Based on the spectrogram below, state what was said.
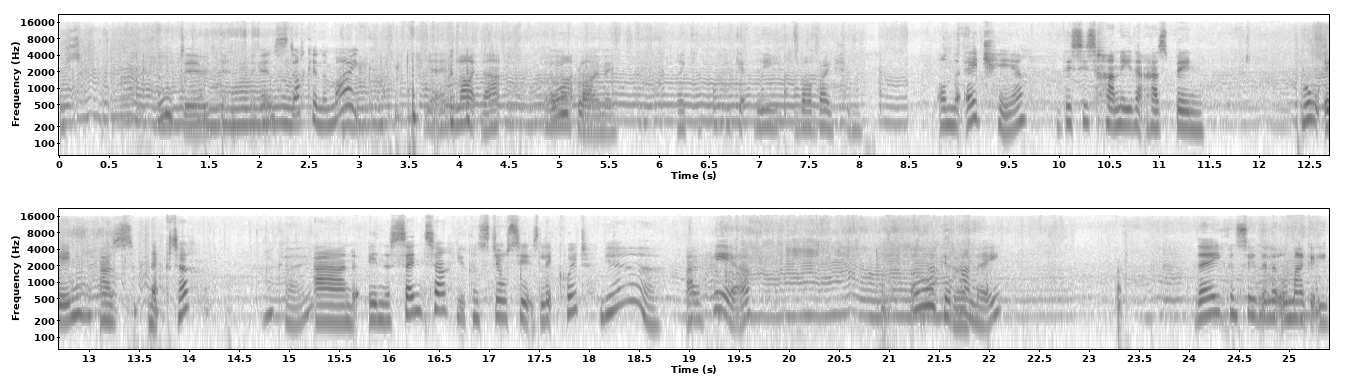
Oh dear, they're getting stuck in the mic. Yeah, like that. Oh, like that. blimey. They can probably get the vibration. On the edge here, this is honey that has been brought in as nectar, Okay. and in the centre you can still see it's liquid. Yeah. And here, Oh, look at honey. There you can see the little maggoty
